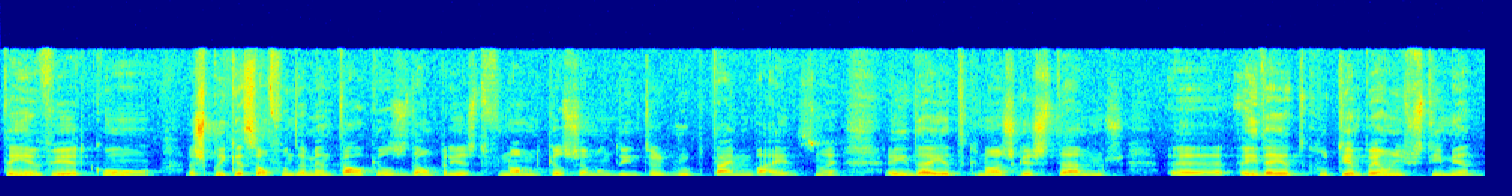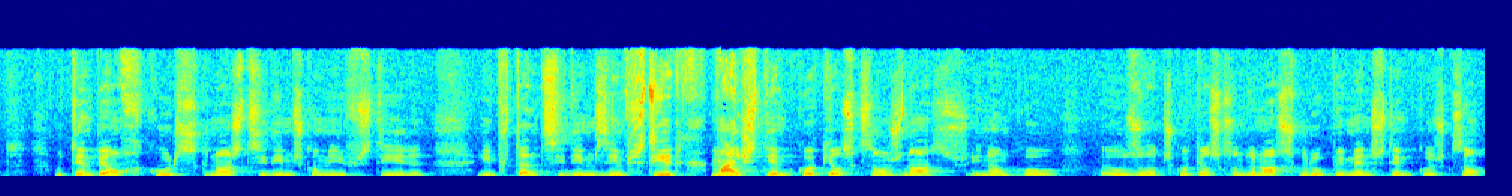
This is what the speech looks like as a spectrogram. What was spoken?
tem a ver com a explicação fundamental que eles dão para este fenómeno, que eles chamam de intergroup time bias, não é? A ideia de que nós gastamos, uh, a ideia de que o tempo é um investimento, o tempo é um recurso que nós decidimos como investir e, portanto, decidimos investir mais tempo com aqueles que são os nossos e não com os outros, com aqueles que são do nosso grupo e menos tempo com os que são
